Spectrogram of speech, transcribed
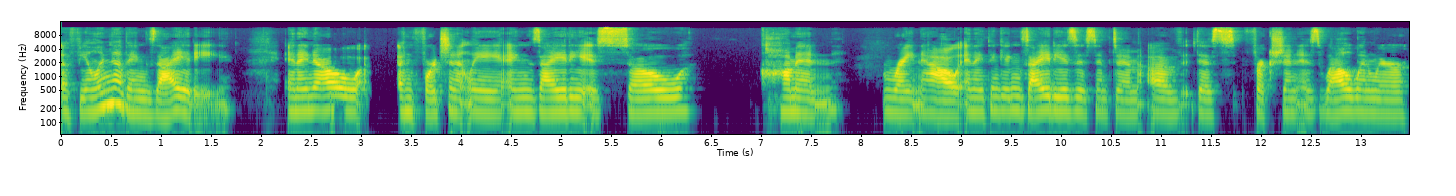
a feeling of anxiety and I know, unfortunately, anxiety is so common right now. And I think anxiety is a symptom of this friction as well when we're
